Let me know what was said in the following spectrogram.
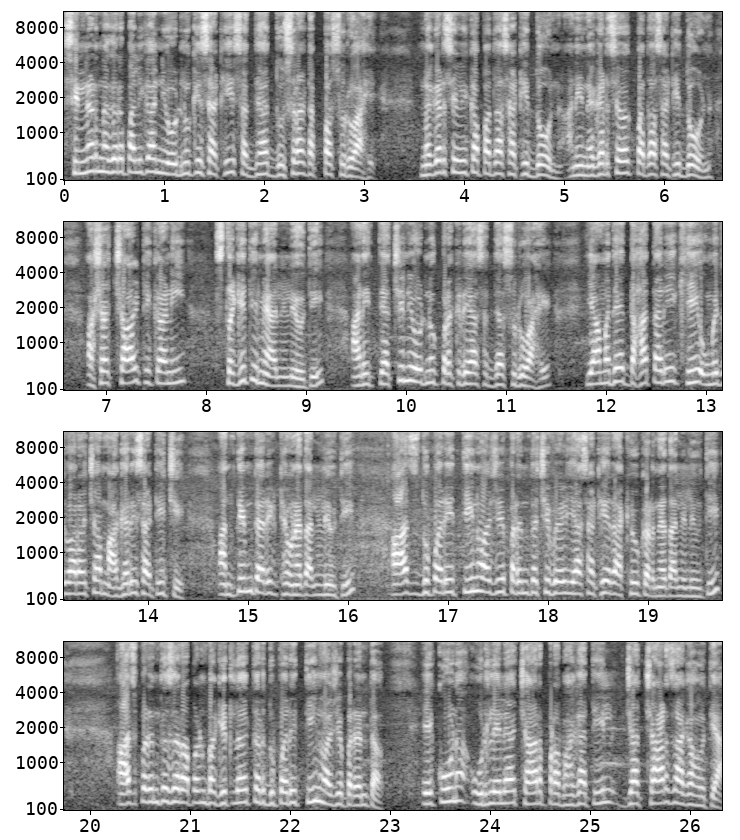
सिन्नर नगरपालिका निवडणुकीसाठी सध्या दुसरा टप्पा सुरू आहे. नगरसेविका पदासाठी दोन आणि नगरसेवक पदासाठी दोन अशा चार ठिकाणी स्थगिती मिळालेली होती आणि त्याची निवडणूक प्रक्रिया सध्या सुरू आहे. यामध्ये दहा तारीख ही उमेदवाराच्या माघारीसाठीची अंतिम तारीख ठेवण्यात आलेली होती. आज दुपारी तीन वाजेपर्यंतची वेळ यासाठी राखीव करण्यात आलेली होती. आजपर्यंत जर आपण बघितलं तर दुपारी तीन वाजेपर्यंत एकूण उरलेल्या चार प्रभागातील ज्या चार जागा होत्या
